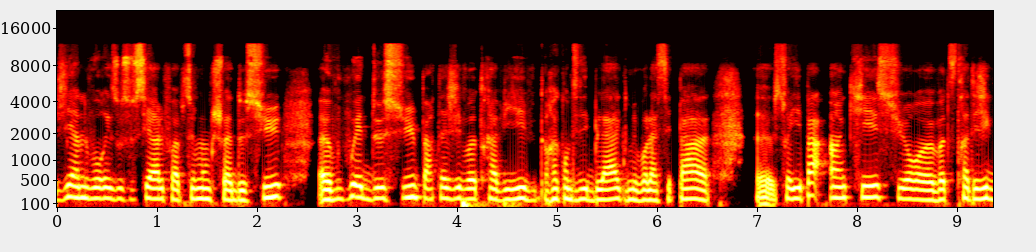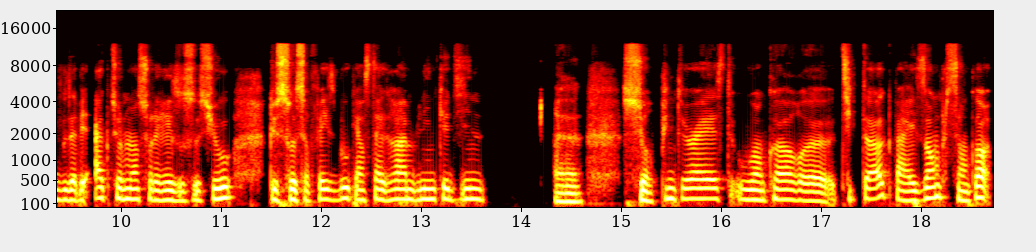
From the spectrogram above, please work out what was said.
j'ai un nouveau réseau social, il faut absolument que je sois dessus. vous pouvez être dessus, partager votre avis, raconter des blagues, mais voilà, c'est pas, soyez pas inquiets sur votre stratégie que vous avez actuellement sur les réseaux sociaux, que ce soit sur Facebook, Instagram, LinkedIn, euh, sur Pinterest ou encore euh, TikTok, par exemple, c'est encore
